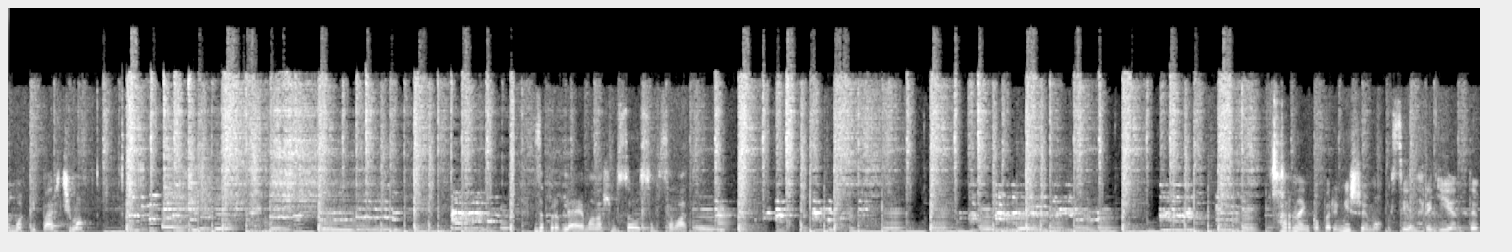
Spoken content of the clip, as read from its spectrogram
Солимо і перчимо. Заправляємо нашим соусом салат. Гарненько перемішуємо усі інгредієнти.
